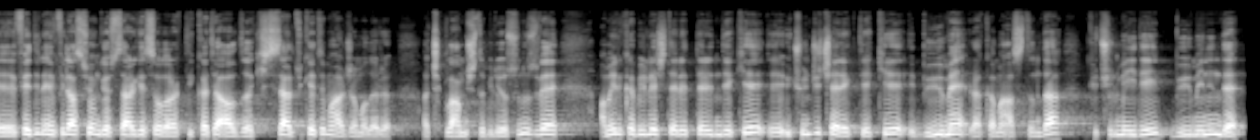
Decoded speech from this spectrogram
e, Fed'in enflasyon göstergesi olarak dikkate aldığı kişisel tüketim harcamaları açıklanmıştı biliyorsunuz ve Amerika Birleşik Devletleri'ndeki 3. çeyrekteki büyüme rakamı aslında küçülmeyi değil, büyümenin de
